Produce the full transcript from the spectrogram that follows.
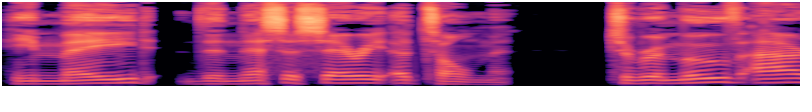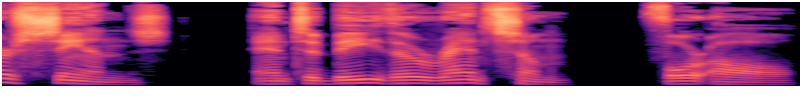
he made the necessary atonement to remove our sins and to be the ransom for all.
